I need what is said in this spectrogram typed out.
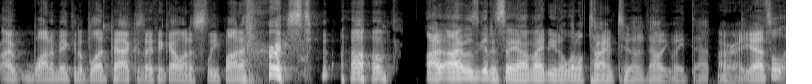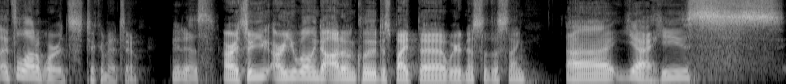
I want to make it a blood pack because I think I want to sleep on it first. um, I, I was going to say I might need a little time to evaluate that. all right, yeah, it's a it's a lot of words to commit to. It is. All right, so you are you willing to auto include despite the weirdness of this thing? Uh, yeah, he's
